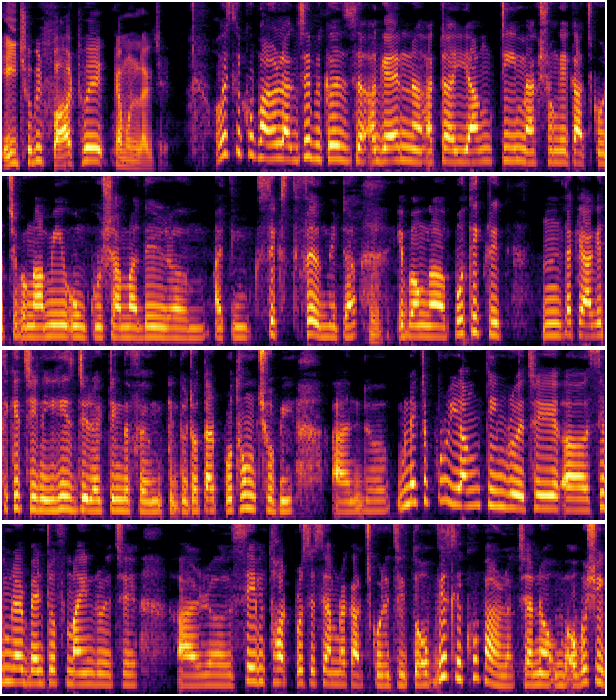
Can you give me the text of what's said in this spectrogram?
এই ছবির পার্ট হয়ে কেমন লাগছে? অবভিয়াসলি খুব ভালো লাগছে বিকজ অ্যাগেন একটা ইয়াং টিম একসঙ্গে কাজ করছে এবং আমি অঙ্কুশ আমাদের আই থিঙ্ক সিক্স ফিল্ম এটা। এবং উম, তাকে আগে থেকে চিনি। He is directing the film কিন্তু এটা তার প্রথম ছবি। অ্যান্ড মানে একটা পুরো ইয়াং টিম রয়েছে সিমিলার বেন্ট অফ মাইন্ড রয়েছে। আর সেম থট প্রসেসে আমরা কাজ করেছি। তো অবভিয়াসলি খুব ভালো লাগছে। আর অবশ্যই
